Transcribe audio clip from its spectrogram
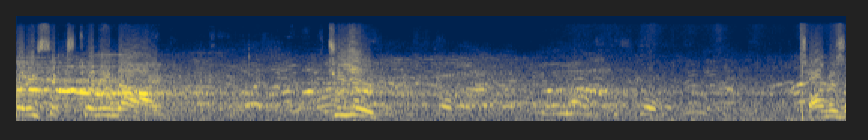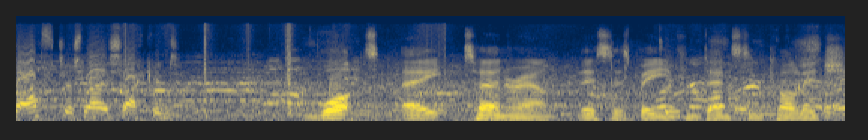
26, 29. To you. Time is off. Just wait a second. What a turnaround this has been from Denstone College.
